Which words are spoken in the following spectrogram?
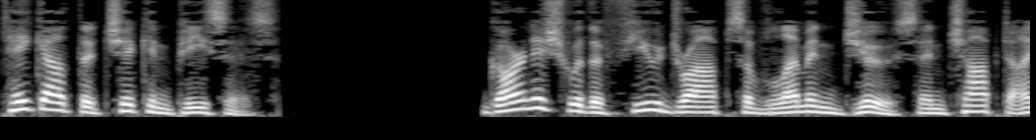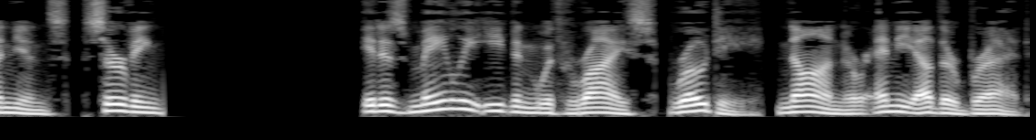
Take out the chicken pieces. Garnish with a few drops of lemon juice and chopped onions, serving It is mainly eaten with rice, roti, naan or any other bread.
